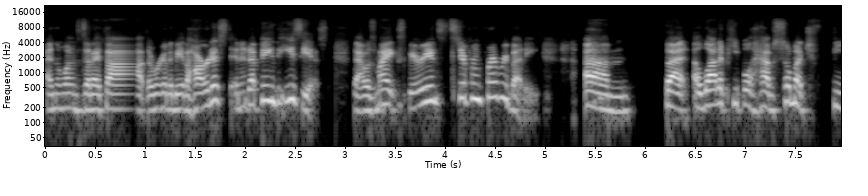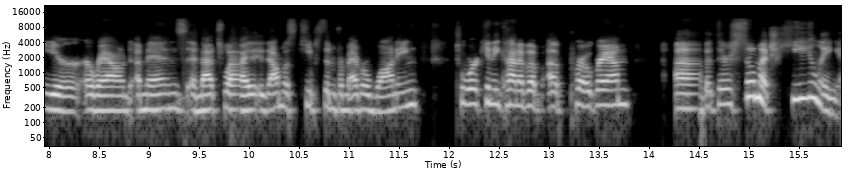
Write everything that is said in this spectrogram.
and the ones that i thought that were going to be the hardest ended up being the easiest. That was my experience. It's different for everybody. Um but a lot of people have so much fear around amends and that's why it almost keeps them from ever wanting to work any kind of a, a program uh, but there's so much healing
